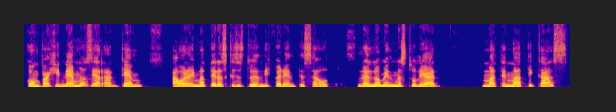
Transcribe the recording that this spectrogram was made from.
Compaginemos y arranquemos. Ahora hay materias que se estudian diferentes a otras. No es lo mismo estudiar matemáticas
